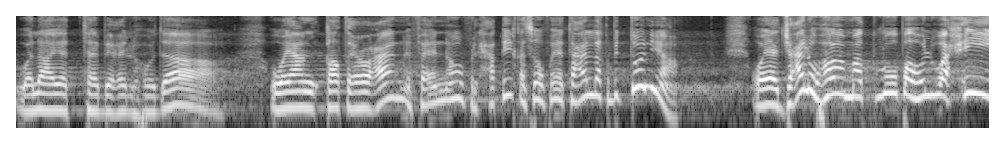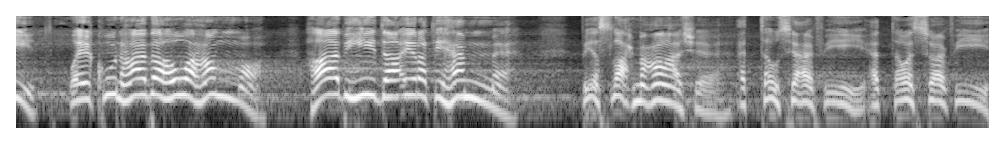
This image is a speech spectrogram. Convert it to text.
ولا يتبع الهدى وينقطع عنه فإنه في الحقيقة سوف يتعلق بالدنيا. ويجعلها مطلوبه الوحيد ويكون هذا هو همه. هذه دائرة همه. بإصلاح معاشه التوسعه فيه التوسع فيه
